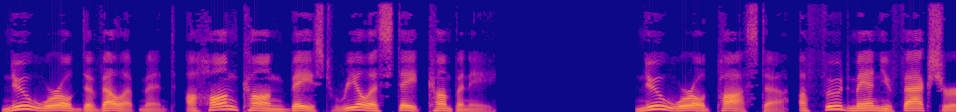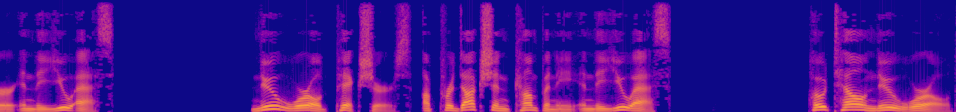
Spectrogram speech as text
New World Development, a Hong Kong-based real estate company New World Pasta, a food manufacturer in the U.S. New World Pictures, a production company in the U.S. Hotel New World,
